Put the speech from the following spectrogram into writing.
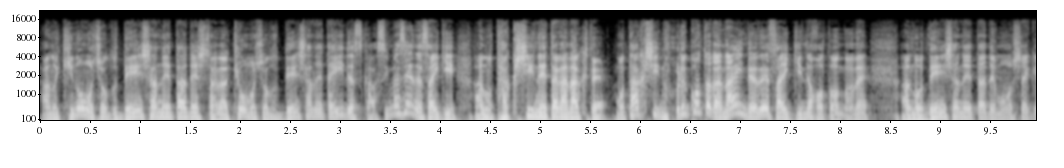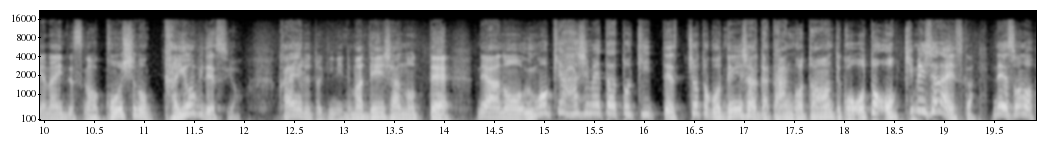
あの昨日もちょっと電車ネタでしたが今日もちょっと電車ネタいいですか？すいませんね最近。あのタクシーネタがなくて。もうタクシー乗ることがないんでね最近ねほとんどね。あの電車ネタで申し訳ないんですが今週の火曜日ですよ。帰る時に、まあ、電車に乗ってであの動き始めた時ってちょっとこう電車がガタンゴトンってこう音大きめじゃないですか。でその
